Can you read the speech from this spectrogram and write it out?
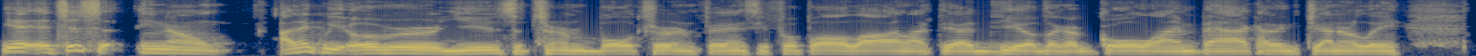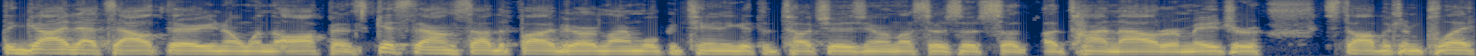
Yeah, it's just, you know, I think we overuse the term vulture in fantasy football a lot and like the idea of like a goal line back. I think generally the guy that's out there, you know, when the offense gets down inside the five yard line will continue to get the touches, you know, unless there's a, a timeout or a major stoppage in play.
